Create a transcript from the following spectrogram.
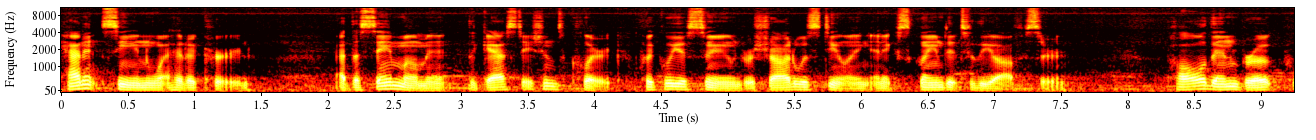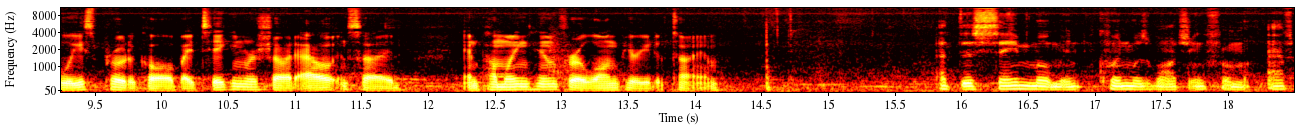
hadn't seen what had occurred. At the same moment, the gas station's clerk quickly assumed Rashad was stealing and exclaimed it to the officer. Paul then broke police protocol by taking Rashad out inside and pummeling him for a long period of time. At this same moment, Quinn was watching from after,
